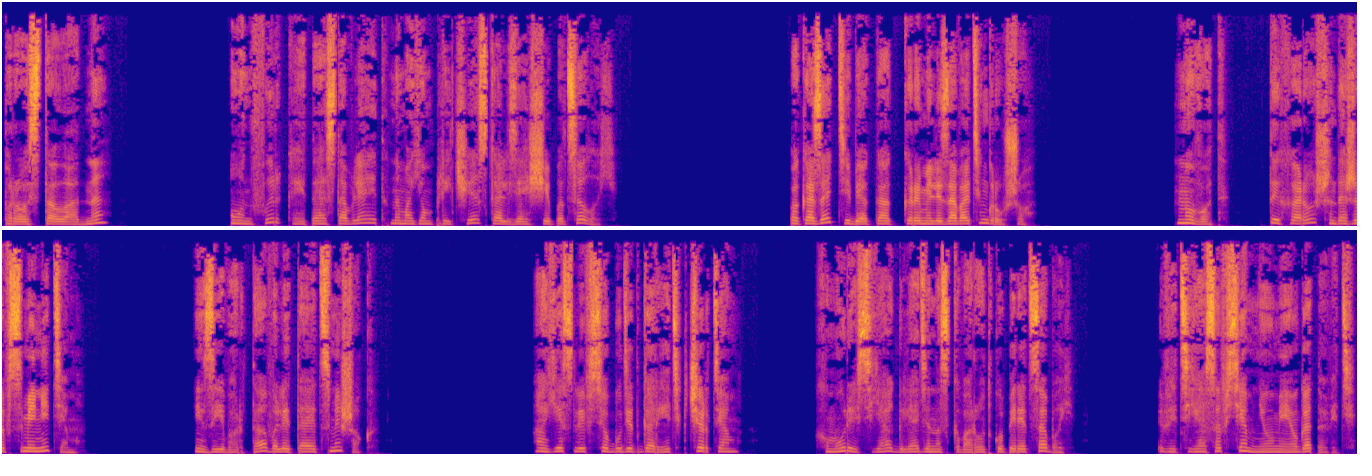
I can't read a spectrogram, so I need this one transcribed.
Просто ладно? Он фыркает и оставляет на моем плече скользящий поцелуй. «Показать тебе, как карамелизовать грушу?» «Ну вот, ты хорош даже в смене тем». Из его рта вылетает смешок. «А если все будет гореть к чертям?» Хмурюсь я, глядя на сковородку перед собой. Ведь я совсем не умею готовить.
